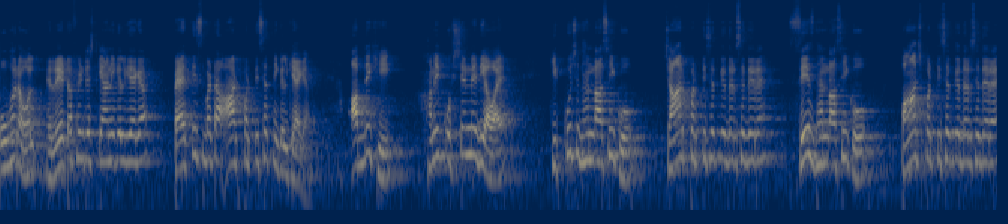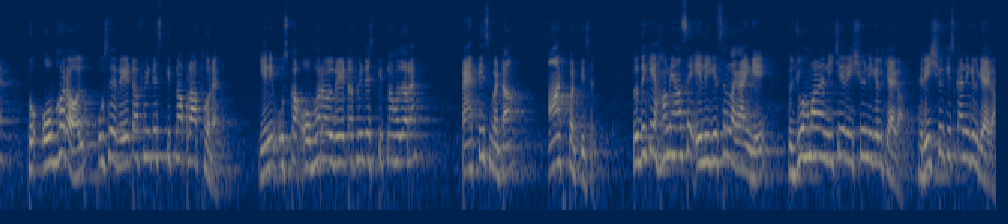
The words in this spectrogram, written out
ओवरऑल रेट ऑफ़ इंटरेस्ट क्या निकल गया गया पैंतीस बटा आठ प्रतिशत निकल के आ गया। अब देखिए, हमें क्वेश्चन में दिया हुआ है कि कुछ धनराशि को चार प्रतिशत के दर से दे रहा है, शेष धनराशि को पाँच प्रतिशत के दर से दे रहा है तो ओवरऑल उसे रेट ऑफ़ इंटरेस्ट कितना प्राप्त हो रहा है? यानी उसका ओवरऑल रेट ऑफ़ इंटरेस्ट कितना हो जा रहा है? पैंतीस बटा आठ प्रतिशत। तो देखिए, हम यहाँ से एलिगेशन लगाएँगे तो जो हमारा नीचे रेशियो निकल के आएगा रेशियो किसका निकल के आएगा?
